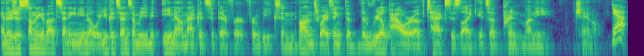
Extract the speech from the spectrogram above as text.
And there's just something about sending an email where you could send somebody an email and that could sit there for, for weeks and months. Where I think the, the real power of text is like it's a print money channel. Yeah.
